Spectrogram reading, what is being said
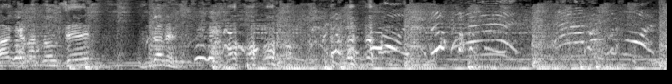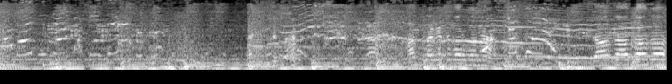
আহ, খেলা চলছে। ভুটানে হাত লাগাতে পারব না। দাও দাও দাও দাও।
